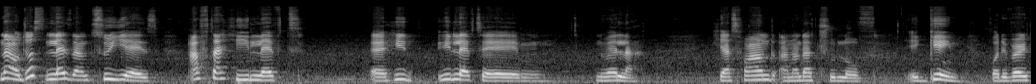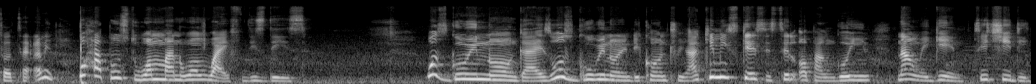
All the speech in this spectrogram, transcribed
Now, just less than two years after he left, uh, he he left um, Nuella he has found another true love again for the very third time. I mean, what happens to one man, one wife these days? What's going on, guys? What's going on in the country? Hakimi's case is still up and going now again. Tchidi.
